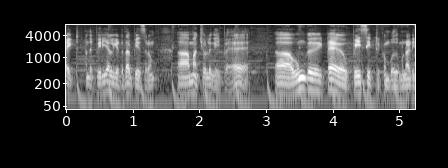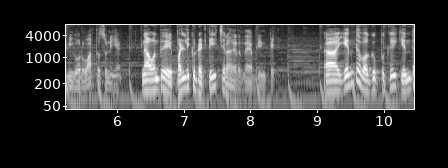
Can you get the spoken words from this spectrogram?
ரைட் அந்த பெரியாள் கிட்ட தான் பேசுகிறோம் ஆமாம் சொல்லுங்கள் இப்போ. உங்ககிட்ட பேசிகிட்டு இருக்கும்போது முன்னாடி நீங்கள் ஒரு வார்த்தை சொன்னீங்க. நான் வந்து பள்ளிக்கூட டீச்சராக இருந்தேன் அப்படின்ட்டு. எந்த வகுப்புக்கு எந்த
